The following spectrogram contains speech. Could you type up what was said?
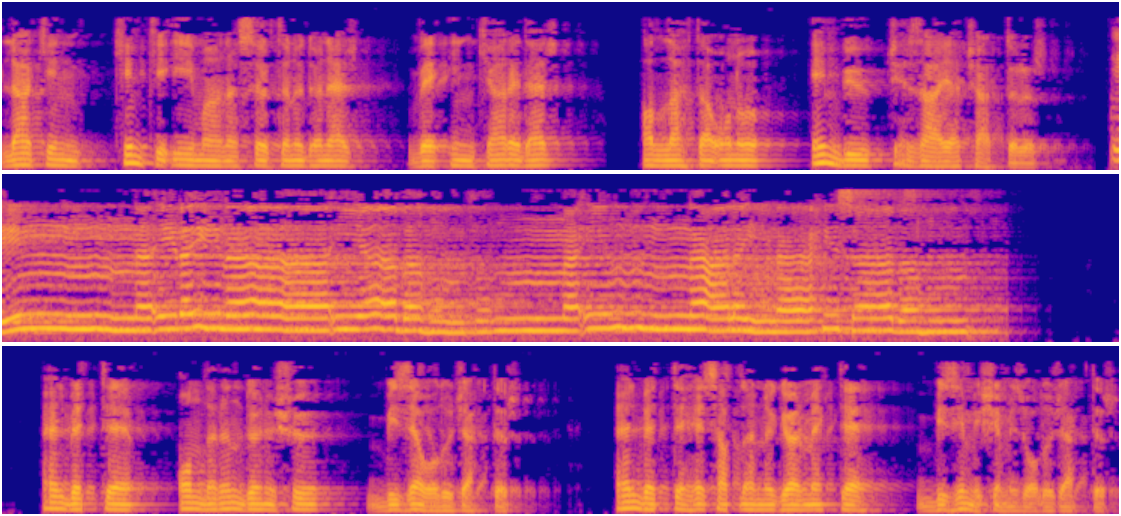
Lakin kim ki imana sırtını döner ve inkar eder, Allah da onu en büyük cezaya çarptırır. إن إلينا إيابهم ثم إن علينا حسابهم Elbette onların dönüşü bize olacaktır. Elbette hesaplarını görmek de bizim işimiz olacaktır.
